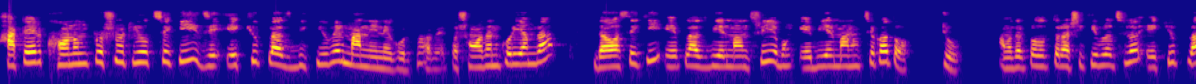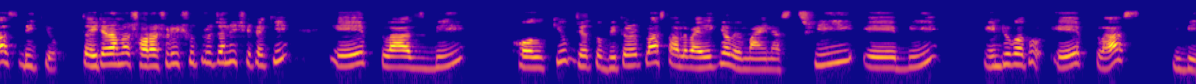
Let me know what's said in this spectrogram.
হাটের খ প্রশ্নটি হচ্ছে কি? যে এ কিউব প্লাস বি কিউবের মান নির্ণয় করতে হবে। তো সমাধান করি আমরা। দেওয়া আছে কি? এ প্লাস বি এর মান থ্রি এবং এ বি এর মান হচ্ছে কত? আমাদের প্রদত্ত রাশি কি বলেছিল? A cube plus B cube তো এটার আমরা সরাসরি সূত্র জানি, সেটা কি? A plus B whole cube যেহেতু ভিতরে প্লাস তাহলে বাইরে কি হবে? Minus three A B into কত? এ প্লাস বি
